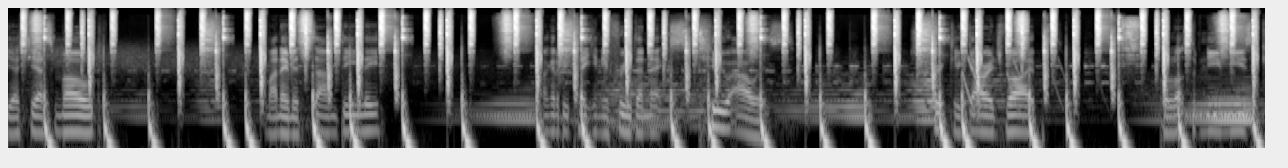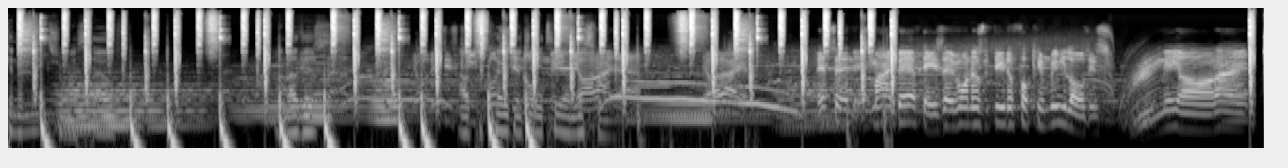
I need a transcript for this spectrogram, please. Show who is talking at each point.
Speaker 1: Yes, yes, mode. My name is Sam Deely. I'm going to be taking you through the next two hours. Strictly garage vibes. Got lots of new music in the mix for myself and others. Out to Cody JT on this yeah.
Speaker 2: Listen, it's my birthday. Is everyone else do the fucking reloads? It's me, alright.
